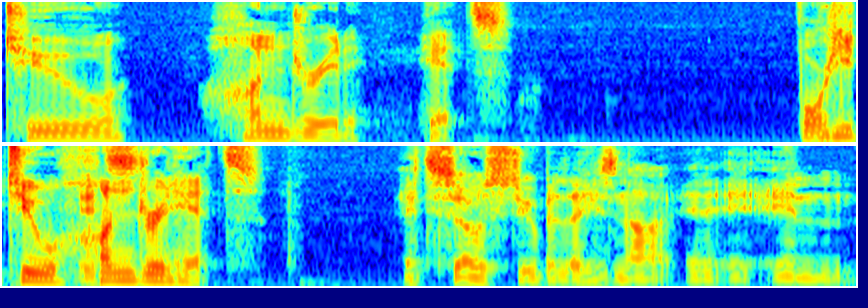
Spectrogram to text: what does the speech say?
200 hits. 4,200 hits. It's so stupid that he's not in. in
